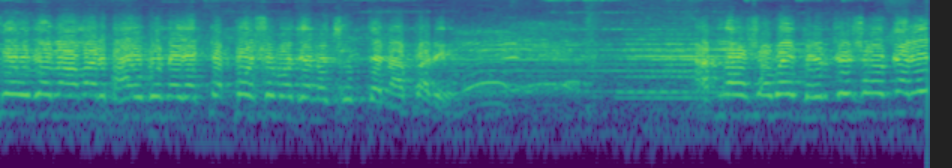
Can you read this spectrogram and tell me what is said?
কেউ যেন আমার ভাই বোনের একটা পশমও যেন ছিনতে না পারে। আপনারা সবাই ধৈর্য সহকারে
